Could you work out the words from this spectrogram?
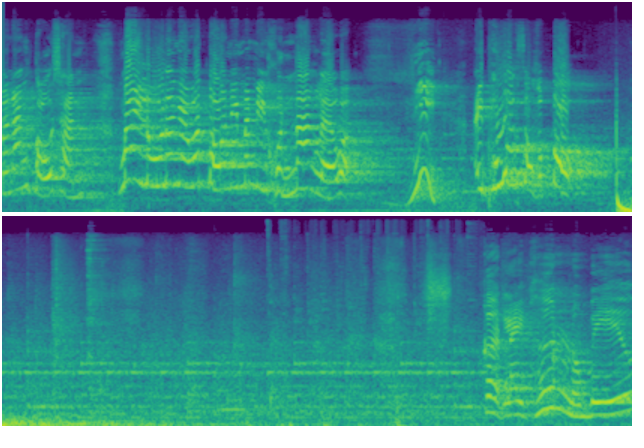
มานั่งโต๊ะฉัน ไม่รู้แล้วไงว่าโต๊ะนี้มันมีคนนั่งแล้วอะนี่ ไอ้พวกสกปรกเกิดอะไรขึ้นหนูบิว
